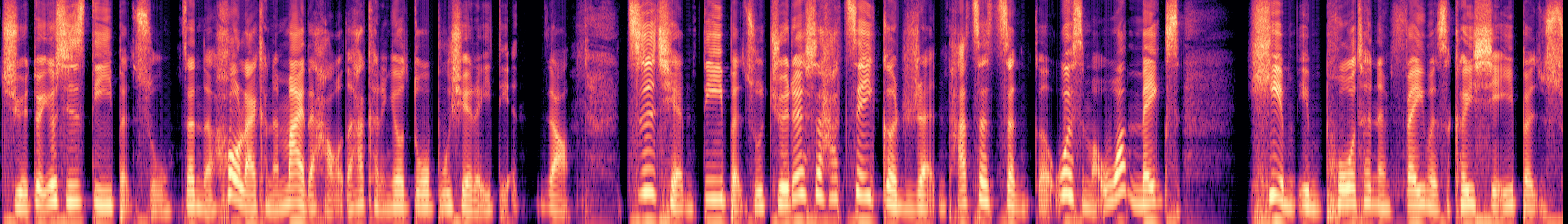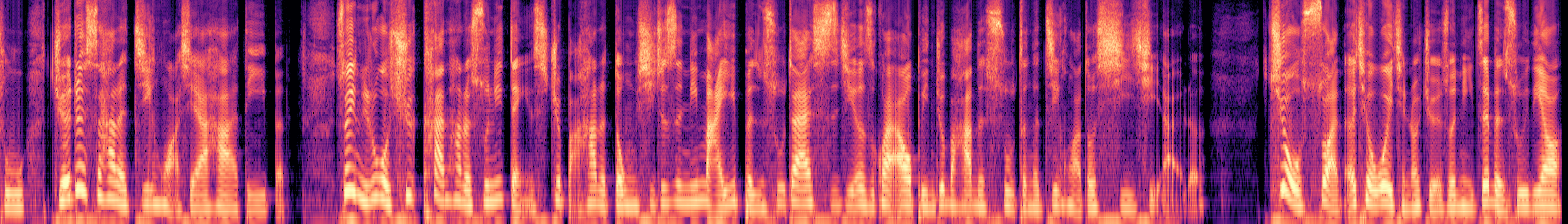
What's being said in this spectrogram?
绝对，尤其是第一本书，真的后来可能卖得好的，他可能又多补写了一点，你知道？之前第一本书绝对是他这个人，他这整个为什么？What makes Him important and famous 可以写一本书，绝对是他的精华，写在他的第一本。所以你如果去看他的书，你等于是就把他的东西，就是你买一本书大概十几二十块澳币，你就把他的书整个精华都吸起来了。就算，而且我以前都觉得说，你这本书一定要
